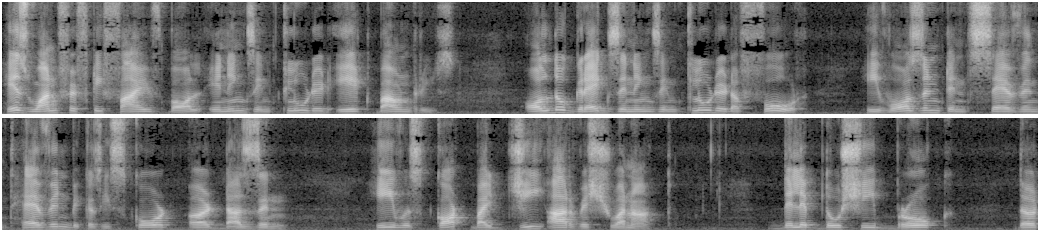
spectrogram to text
His 155 ball innings included 8 boundaries. Although Greg's innings included a 4, he wasn't in 7th heaven because he scored a dozen. He was caught by G.R. Vishwanath. Dilip Doshi broke the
